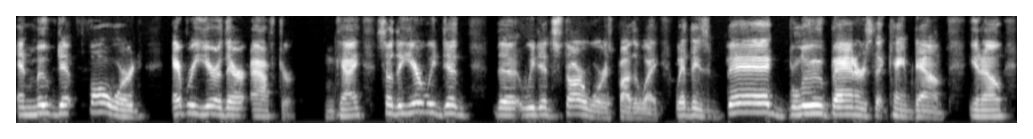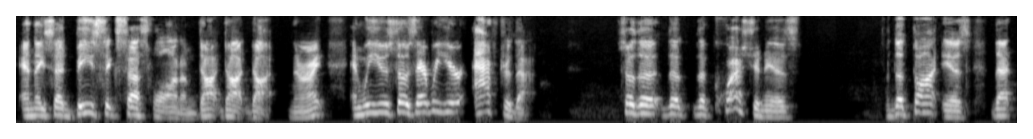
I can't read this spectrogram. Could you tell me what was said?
and moved it forward every year thereafter okay? So the year we did the we did star wars by the way we had these big blue banners that came down you know and they said be successful on them dot dot dot all right? And we use those every year after that. So the the the question is the thought is that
